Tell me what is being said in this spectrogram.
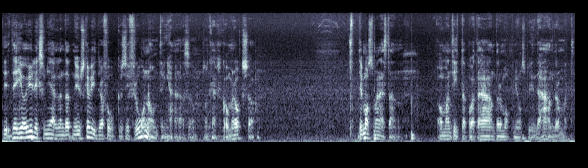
Det, det gör ju liksom gällande att nu ska vi dra fokus ifrån någonting här alltså. Som kanske kommer också. Det måste man nästan, om man tittar på att det här handlar om opinionsbildning. Det handlar om att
